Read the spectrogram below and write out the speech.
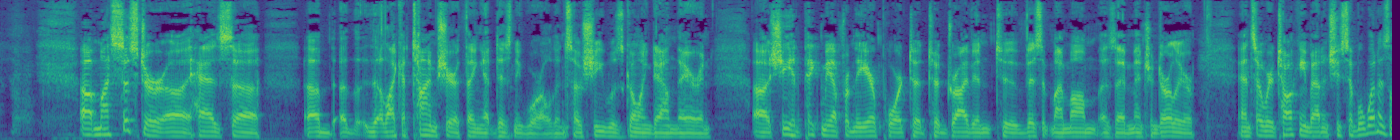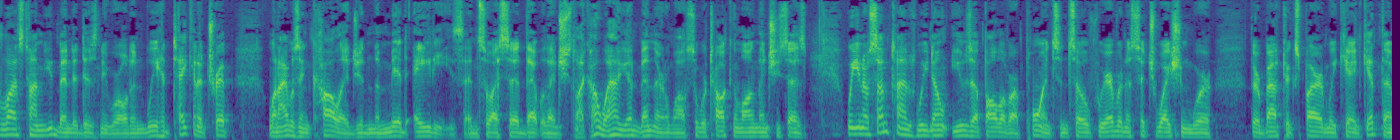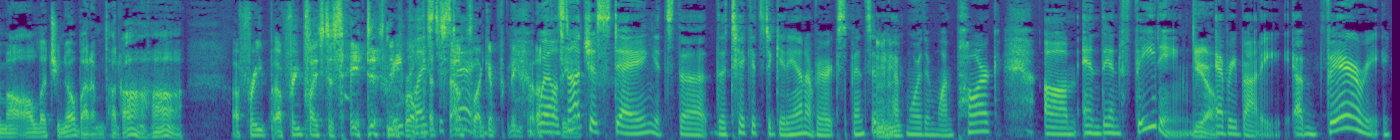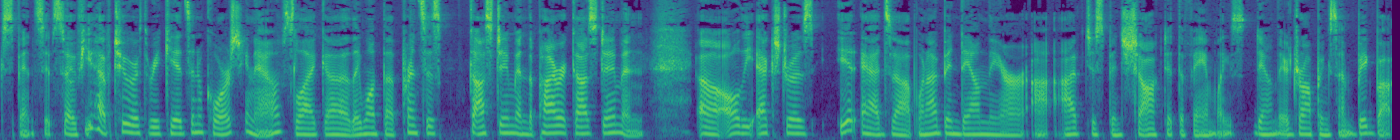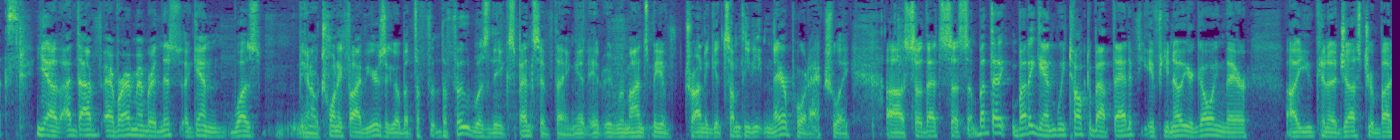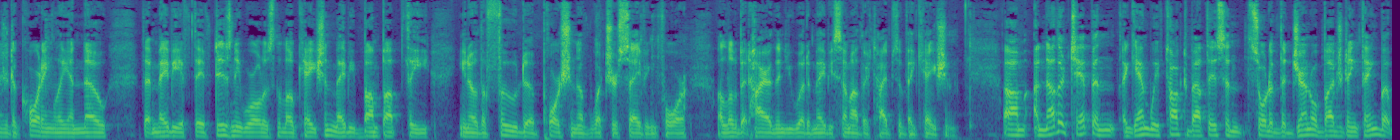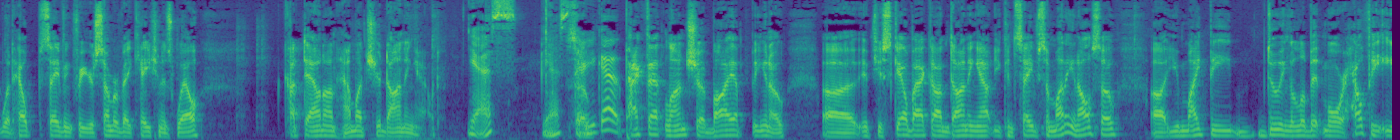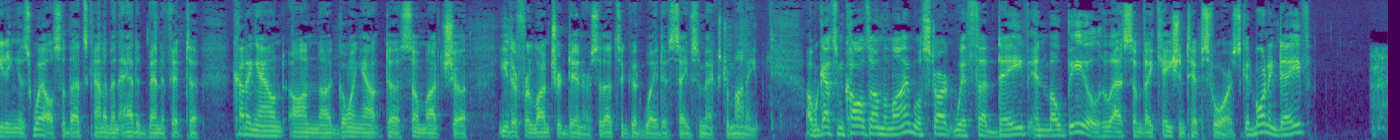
Uh, my sister uh, has uh, uh, uh, like a timeshare thing at Disney World, and so she was going down there, and uh, she had picked me up from the airport to, to drive in to visit my mom, as I mentioned earlier. And so we were talking about it, and she said, Well, when is the last time you'd been to Disney World? And we had taken a trip when I was in college in the mid 80s. And so I said that, well, then she's like, Oh, wow, you haven't been there in a while. So we're talking along. Then she says, Well, you know, sometimes we don't use up all of our points. And so if we're ever in a situation where they're about to expire and we can't get them, I'll, I'll let you know about them. I thought, uh huh. A free a free place to stay at Disney Free World. place that to sounds stay. like a pretty good idea. well, it's not just staying; it's the the tickets to get in are very expensive. Mhm. You have more than one park, um, and then feeding Yeah. everybody uh, very expensive. So if you have two or three kids, and of course, you know, it's like uh, they want the princess costume and the pirate costume and uh, all the extras. It adds up. When I've been down there, I, I've just been shocked at the families down there dropping some big bucks. Yeah, I, I've, I remember and this again was you know 25 years ago, but the the food was the expensive thing. It, it, it reminds me of trying to get something to eat in the airport actually. Uh, so that's uh, but that, but again, we talked about that. If if you know you're going there, uh, you can adjust your budget accordingly and know that maybe if if Disney World is the location, maybe bump up the you know the food uh, portion of what you're saving for a little bit higher than you would have maybe some other types of vacation. Um, another tip, and again, we've talked about this in sort of the general budgeting thing, but would help saving for your summer vacation as well. Cut down on how much you're dining out. Yes, yes, So there you go. Pack that lunch, uh, buy up, you know, uh, if you scale back on dining out, you can save some money. And also, uh, you might be doing a little bit more healthy eating as well. So that's kind of an added benefit to cutting out on uh, going out uh, so much, uh, either for lunch or dinner. So that's a good way to save some extra money. Uh, we got some calls on the line. We'll start with uh, Dave in Mobile, who has some vacation tips for us. Good morning, Dave.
